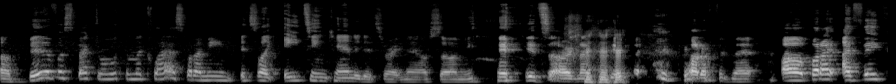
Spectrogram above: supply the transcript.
a bit of a spectrum within the class, but I mean, it's like 18 candidates right now. So, I mean, it's hard not to get caught up in that. Uh, but I, I think.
